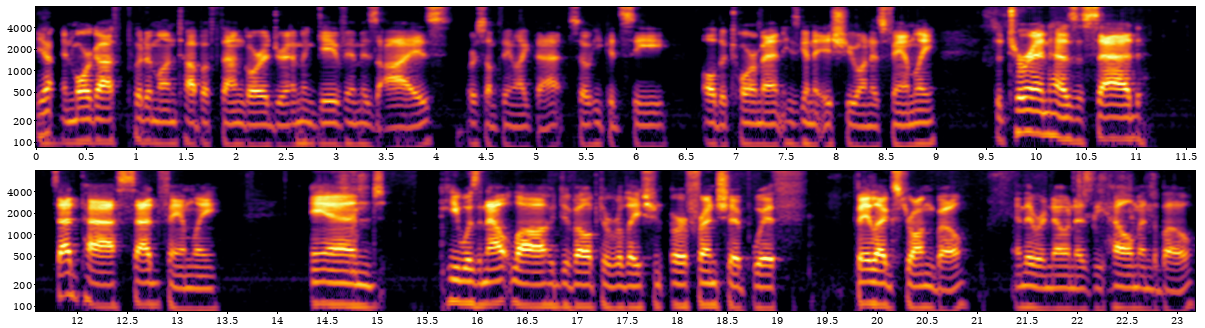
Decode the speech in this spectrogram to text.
Yep. And Morgoth put him on top of Thangorodrim and gave him his eyes or something like that, so he could see all the torment he's going to issue on his family. So Turin has a sad, sad past, sad family, and he was an outlaw who developed a relation or a friendship with Beleg Strongbow, and they were known as the Helm and the Bow.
